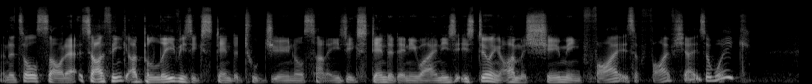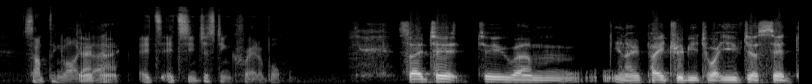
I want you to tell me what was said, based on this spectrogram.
And it's all sold out. So I think, I believe he's extended till June or something. He's extended anyway. And he's, he's doing, I'm assuming, five, is it five shows a week? Something like Don't that. know. It's, it's just incredible. So to to um, you know pay tribute to what you've just said,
